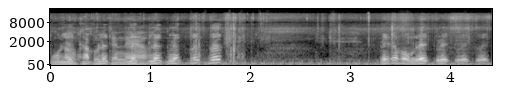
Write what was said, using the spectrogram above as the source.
อูลึกครับต้องขุดลึกกันแล้ลึกวลึกลึกลึก ลึกลึกครับผมลึกลึกลึกลึก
